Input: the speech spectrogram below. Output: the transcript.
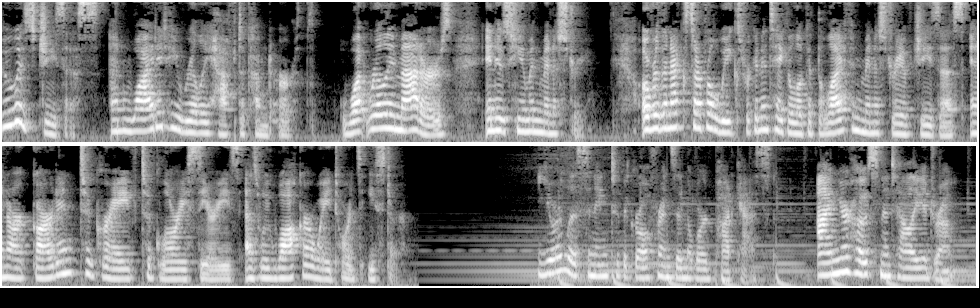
who is Jesus and why did he really have to come to earth? What really matters in his human ministry? Over the next several weeks, we're going to take a look at the life and ministry of Jesus in our Garden to Grave to Glory series as we walk our way towards Easter. You're listening to the Girlfriends in the Word podcast. I'm your host, Natalia Drum.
